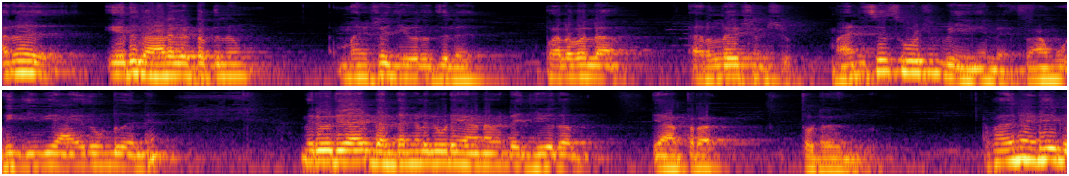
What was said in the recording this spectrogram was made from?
അത് ഏത് കാലഘട്ടത്തിലും മനുഷ്യ ജീവിതത്തിൽ പല പല റിലേഷൻഷിപ്പ് മനുഷ്യ സോഷ്യൽ ബീയിങ് അല്ലേ? സാമൂഹ്യ ജീവി ആയതുകൊണ്ട് തന്നെ നിരവധിയായ ബന്ധങ്ങളിലൂടെയാണ് അവന്റെ ജീവിതം യാത്ര തുടരുന്നത്. അപ്പോൾ അതിനിടയിൽ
